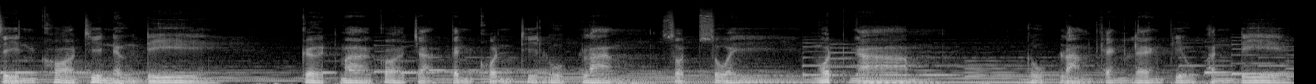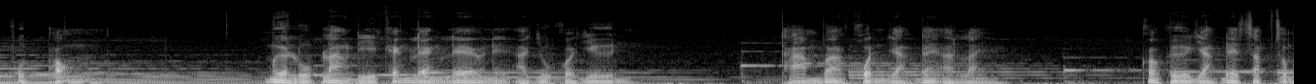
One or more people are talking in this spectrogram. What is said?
ศีลข้อที่หนึ่งดี เกิดมาก็จะเป็นคนที่รูปร่าง สดสวย งดงาม รูปร่างแข็งแรงผิวพรรณดีฝุดพอง เมื่อรูปร่างดีแข็งแรงแล้วในอายุก็ยืน ถามว่าคนอยากได้อะไร ก็คืออยากได้ทรัพย์สม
